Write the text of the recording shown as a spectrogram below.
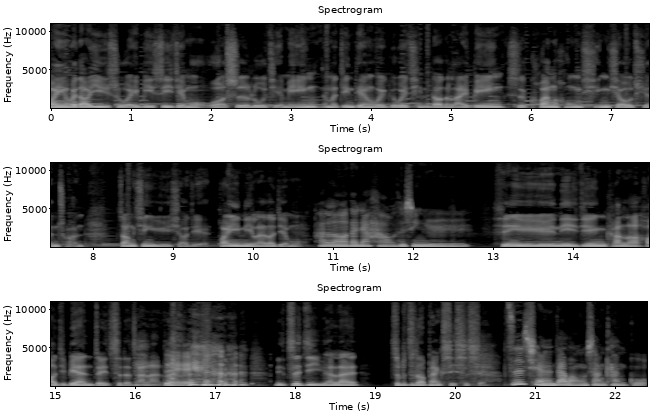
欢迎回到艺术 ABC 节目，我是陆杰明。那么今天为各位请到的来宾是宽宏行销宣传张欣瑜小姐，欢迎你来到节目。Hello，大家好，我是欣瑜。欣瑜，你已经看了好几遍这次的展览了。对，你自己原来知不知道 Banksy 是谁？之前在网络上看过。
